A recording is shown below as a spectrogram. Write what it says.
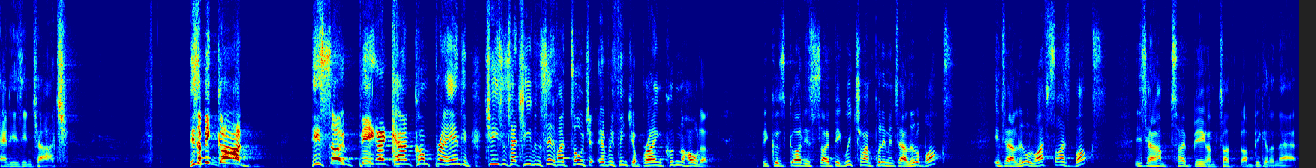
and he's in charge. He's a big God. He's so big I can't comprehend him. Jesus actually even said, if I told you everything, your brain couldn't hold it because God is so big. We try and put him into our little box, into our little life size box. He's going, I'm so big, I'm, so, I'm bigger than that.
